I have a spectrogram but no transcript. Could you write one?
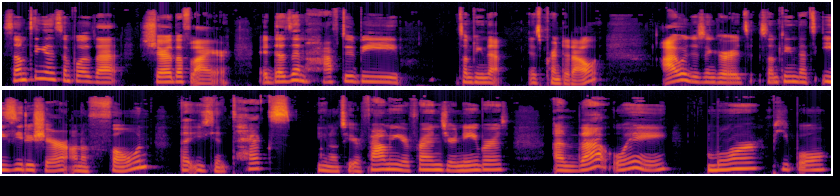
Something as simple as that. Share the flyer. It doesn't have to be something that is printed out. I would just encourage something that's easy to share on a phone that you can text, you know, to your family, your friends, your neighbors, and that way more people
